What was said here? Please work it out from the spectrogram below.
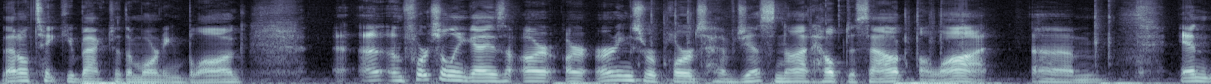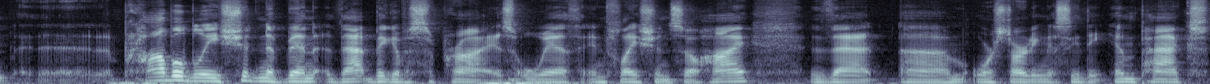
That'll take you back to the morning blog. Uh, unfortunately, guys, our, our earnings reports have just not helped us out a lot. Um, and uh, probably shouldn't have been that big of a surprise with inflation so high that um, we're starting to see the impacts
